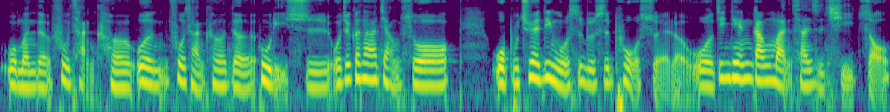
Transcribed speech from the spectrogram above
我们的妇产科，问妇产科的护理师，我就跟他讲说，我不确定我是不是破水了，我今天刚满三十七周。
